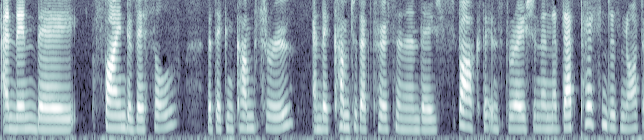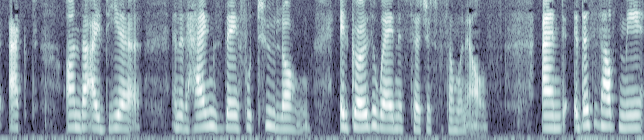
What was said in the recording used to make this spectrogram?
and then they find a vessel that they can come through, and they come to that person and they spark the inspiration. And if that person does not act on the idea and it hangs there for too long, it goes away and it searches for someone else. And this has helped me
